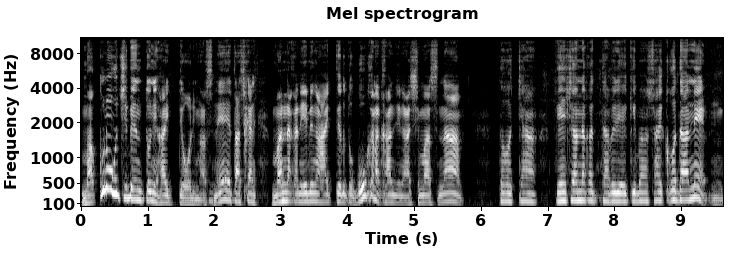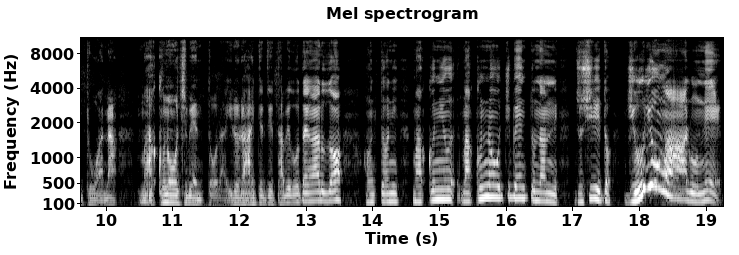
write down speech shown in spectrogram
幕の内弁当に入っておりますね。確かに真ん中にエビが入ってると豪華な感じがしますな。父ちゃん、電車の中で食べる駅番最高だね。うん、今日はな、幕の内弁当だ。いろいろ入ってて食べ応えがあるぞ。本当に幕に、幕の内弁当なのにずっしりと重量があるね。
